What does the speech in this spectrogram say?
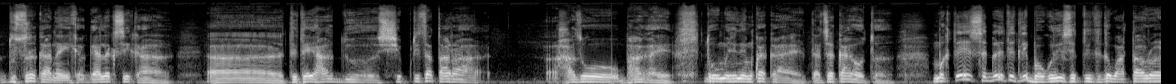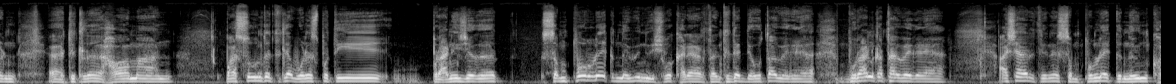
दुसरं का नाही किंवा गॅलक्सी का तिथे हा दु- शिफ्टीचा तारा हा जो भाग आहे तो म्हणजे नेमका काय? त्याचं काय होतं? मग ते सगळे तिथली भौगोलिक स्थिती तिथलं वातावरण तिथलं हवामानपासून तर तिथल्या वनस्पती प्राणी जगत संपूर्ण एक नवीन विश्व खऱ्या अर्थाने. तिथे देवता वेगळ्या पुराणकथा वेगळ्या. अशा रीतीने संपूर्ण एक नवीन ख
